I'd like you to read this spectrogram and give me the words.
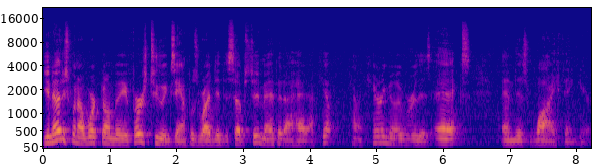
You notice when I worked on the first two examples where I did the substitute method, I had, I kept kind of carrying over this x and this y thing here.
